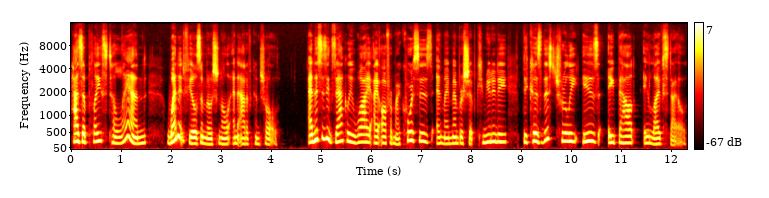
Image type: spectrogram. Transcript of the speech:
has a place to land when it feels emotional and out of control. And this is exactly why I offer my courses and my membership community, because this truly is about a lifestyle.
